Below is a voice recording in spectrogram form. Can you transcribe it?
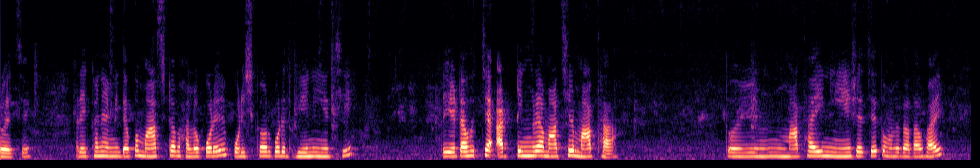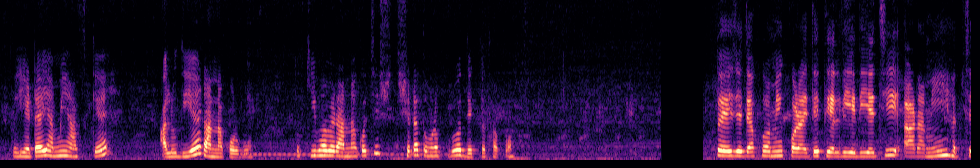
রয়েছে। আর এখানে আমি দেখো মাছটা ভালো করে পরিষ্কার করে ধুয়ে নিয়েছি। তো এটা হচ্ছে আট টেংরা মাছের মাথা। তো মাথায় নিয়ে এসেছে তোমাদের দাদা ভাই। তো এটাই আমি আজকে আলু দিয়ে রান্না করব। তো কীভাবে রান্না করছি সেটা তোমরা পুরো দেখতে থাকো। তো এই যে দেখো, আমি কড়াইতে তেল দিয়ে দিয়েছি আর আমি হচ্ছে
